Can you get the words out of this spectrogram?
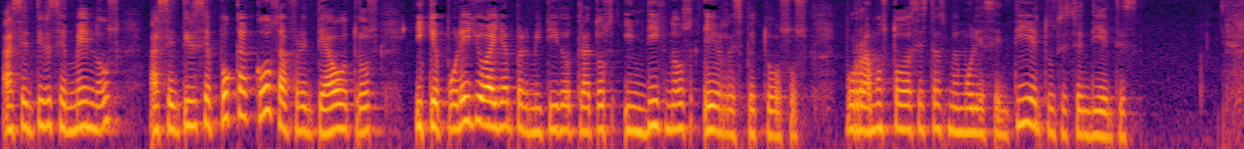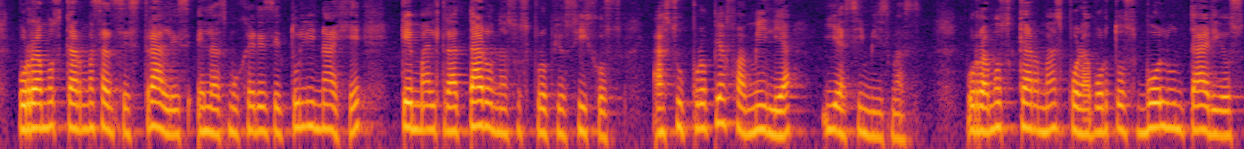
a sentirse menos, a sentirse poca cosa frente a otros y que por ello hayan permitido tratos indignos e irrespetuosos. Borramos todas estas memorias en ti y en tus descendientes. Borramos karmas ancestrales en las mujeres de tu linaje que maltrataron a sus propios hijos, a su propia familia y a sí mismas. Borramos karmas por abortos voluntarios,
